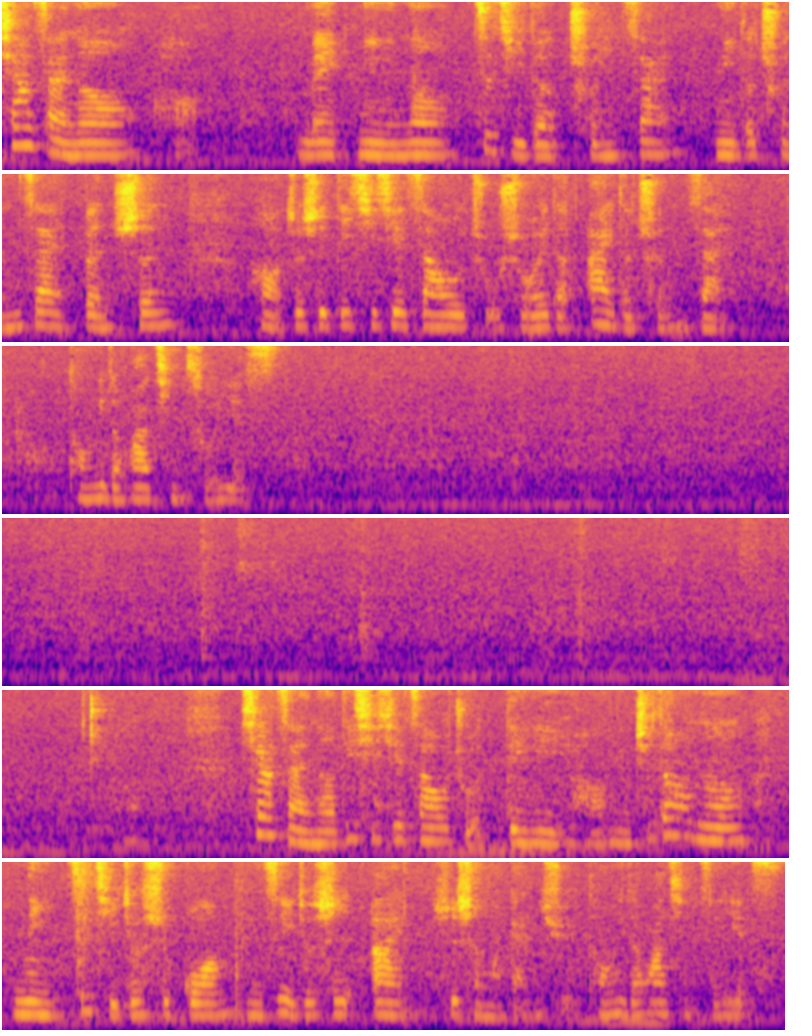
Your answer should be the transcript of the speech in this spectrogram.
下载呢，好，每你呢自己的存在，你的存在本身，好，就是第七届造物主所谓的爱的存在。同意的话，请说 yes。下载呢，第七届造物主的定义，哈，你知道呢，你自己就是光，你自己就是爱，是什么感觉？同意的话，请说 yes。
